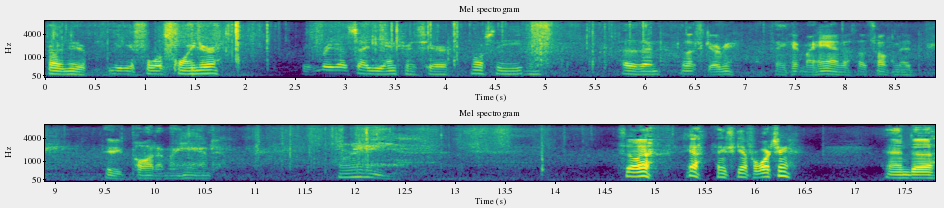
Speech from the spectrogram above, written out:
Probably need a, maybe a four pointer. Right outside the entrance here. Mostly eaten. Other than, well, that scared me. That thing hit my hand. I thought something had maybe pawed at my hand. Alrighty. So, uh, yeah, thanks again for watching. And, uh,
